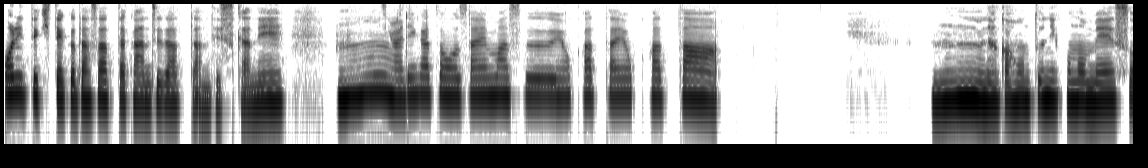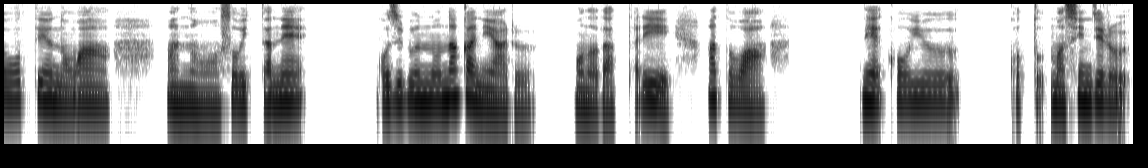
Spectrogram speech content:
降りてきてくださった感じだったんですかね。うん、ありがとうございます。よかった、よかった。うん、なんか本当にこの瞑想っていうのは、あの、そういったね、ご自分の中にあるものだったり、あとは、ね、こういうこと、まあ信じる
